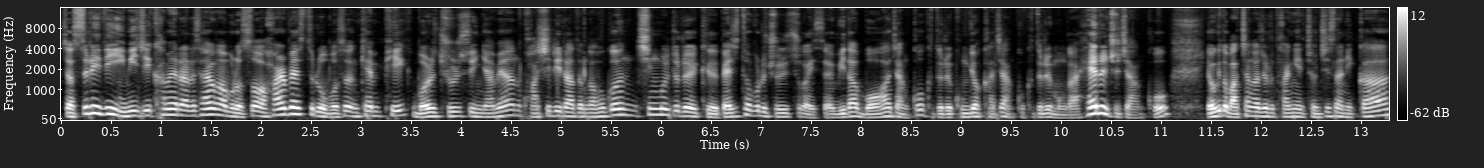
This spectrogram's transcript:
자, 3D 이미지 카메라를 사용함으로써 하베스트 로봇은 캠픽 뭘 줄 수 있냐면 과실이라든가 혹은 식물들을 그 베지터블을 줄 수가 있어요. 위다 뭐 하지 않고 그들을 공격하지 않고 그들을 뭔가 해를 주지 않고 여기도 마찬가지로 당연히 전치사니까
